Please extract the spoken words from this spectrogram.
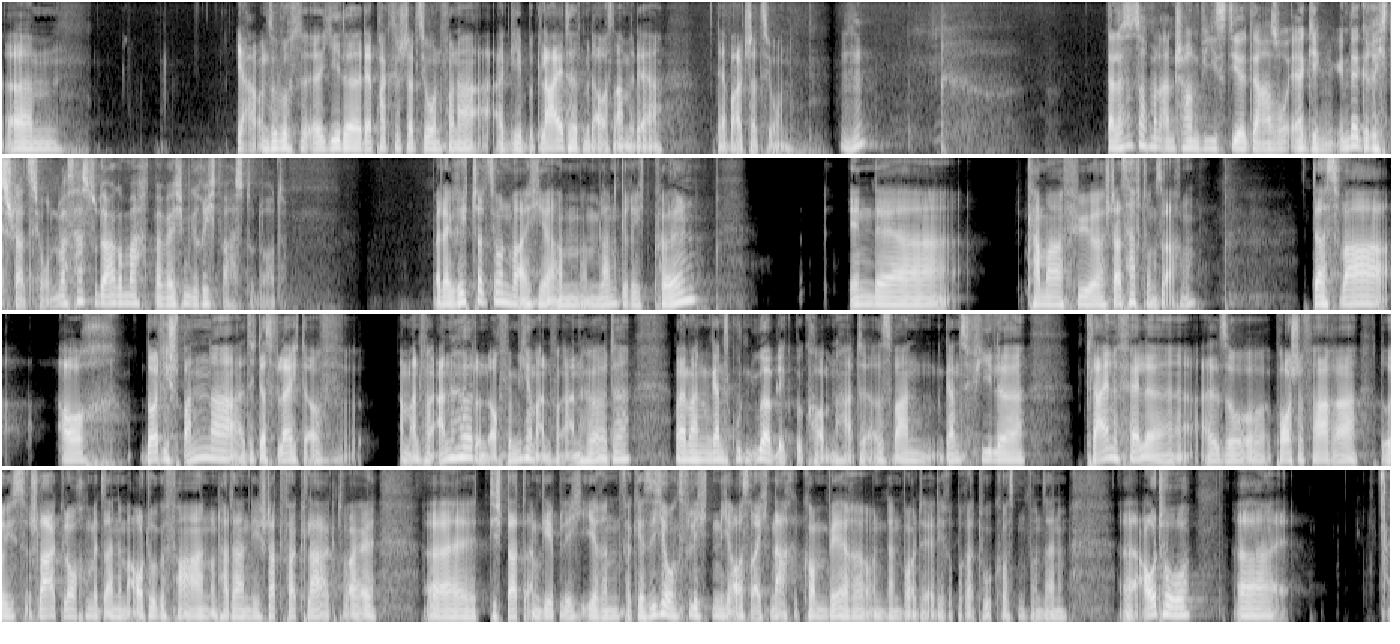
Ähm, ja, und so wird äh, jede der Praxisstationen von einer AG begleitet, mit Ausnahme der, der Wahlstation. Mhm. Dann lass uns doch mal anschauen, wie es dir da so erging in der Gerichtsstation. Was hast du da gemacht? Bei welchem Gericht warst du dort? Bei der Gerichtsstation war ich hier am, am Landgericht Köln in der Kammer für Staatshaftungssachen. Das war auch deutlich spannender, als ich das vielleicht auf, am Anfang anhört und auch für mich am Anfang anhörte, weil man einen ganz guten Überblick bekommen hatte. Also es waren ganz viele kleine Fälle, also Porsche-Fahrer durchs Schlagloch mit seinem Auto gefahren und hat dann die Stadt verklagt, weil äh, die Stadt angeblich ihren Verkehrssicherungspflichten nicht ausreichend nachgekommen wäre und dann wollte er die Reparaturkosten von seinem äh, Auto äh,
